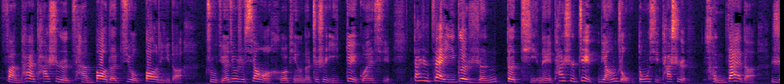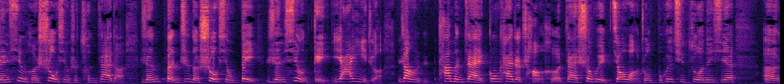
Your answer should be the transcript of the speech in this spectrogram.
反派他是残暴的、具有暴力的，主角就是向往和平的，这是一对关系。但是，在一个人的体内，它是这两种东西，它是。存在的人性和兽性是存在的，人本质的兽性被人性给压抑着，让他们在公开的场合，在社会交往中不会去做那些，呃，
